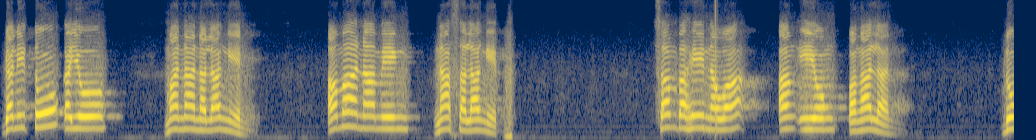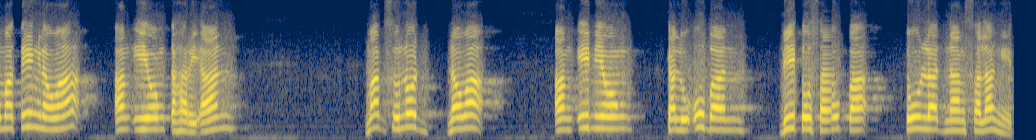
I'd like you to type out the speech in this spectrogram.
Ganito kayo mananalangin. Ama naming nasa langit, sambahin nawa ang iyong pangalan. Dumating nawa ang iyong kaharian. Magsunod nawa ang inyong kaluuban dito sa lupa tulad ng sa langit.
